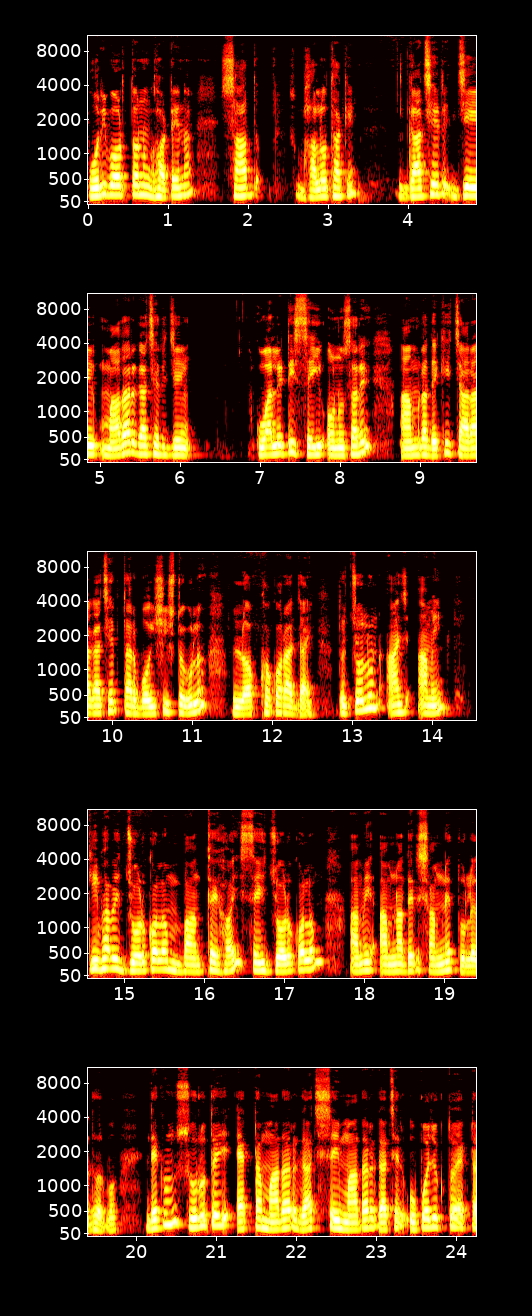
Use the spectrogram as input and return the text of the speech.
পরিবর্তন ঘটে না, স্বাদ ভালো থাকে। গাছের যে, মাদার গাছের যে কোয়ালিটি সেই অনুসারে আমরা দেখি চারা গাছের তার বৈশিষ্ট্যগুলো লক্ষ্য করা যায়। তো চলুন আজ আমি কীভাবে জোড় কলম বাঁধতে হয় সেই জোড় কলম আমি আপনাদের সামনে তুলে ধরব। দেখুন, শুরুতেই একটা মাদার গাছ, সেই মাদার গাছের উপযুক্ত একটা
